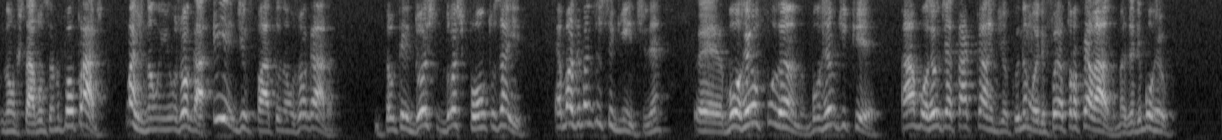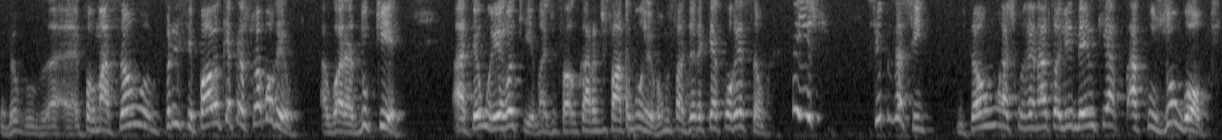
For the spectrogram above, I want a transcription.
não estavam sendo poupados, mas não iam jogar. E, de fato, não jogaram. Então, tem dois, dois pontos aí. É mais ou menos o seguinte, né? É, morreu fulano. Morreu de quê? Ah, morreu de ataque cardíaco. Não, ele foi atropelado, mas ele morreu. Entendeu? A informação principal é que a pessoa morreu. Agora, do quê? Ah, tem um erro aqui, mas o cara de fato morreu. Vamos fazer aqui a correção. É isso. Simples assim. Então, acho que o Renato ali meio que acusou o golpe.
